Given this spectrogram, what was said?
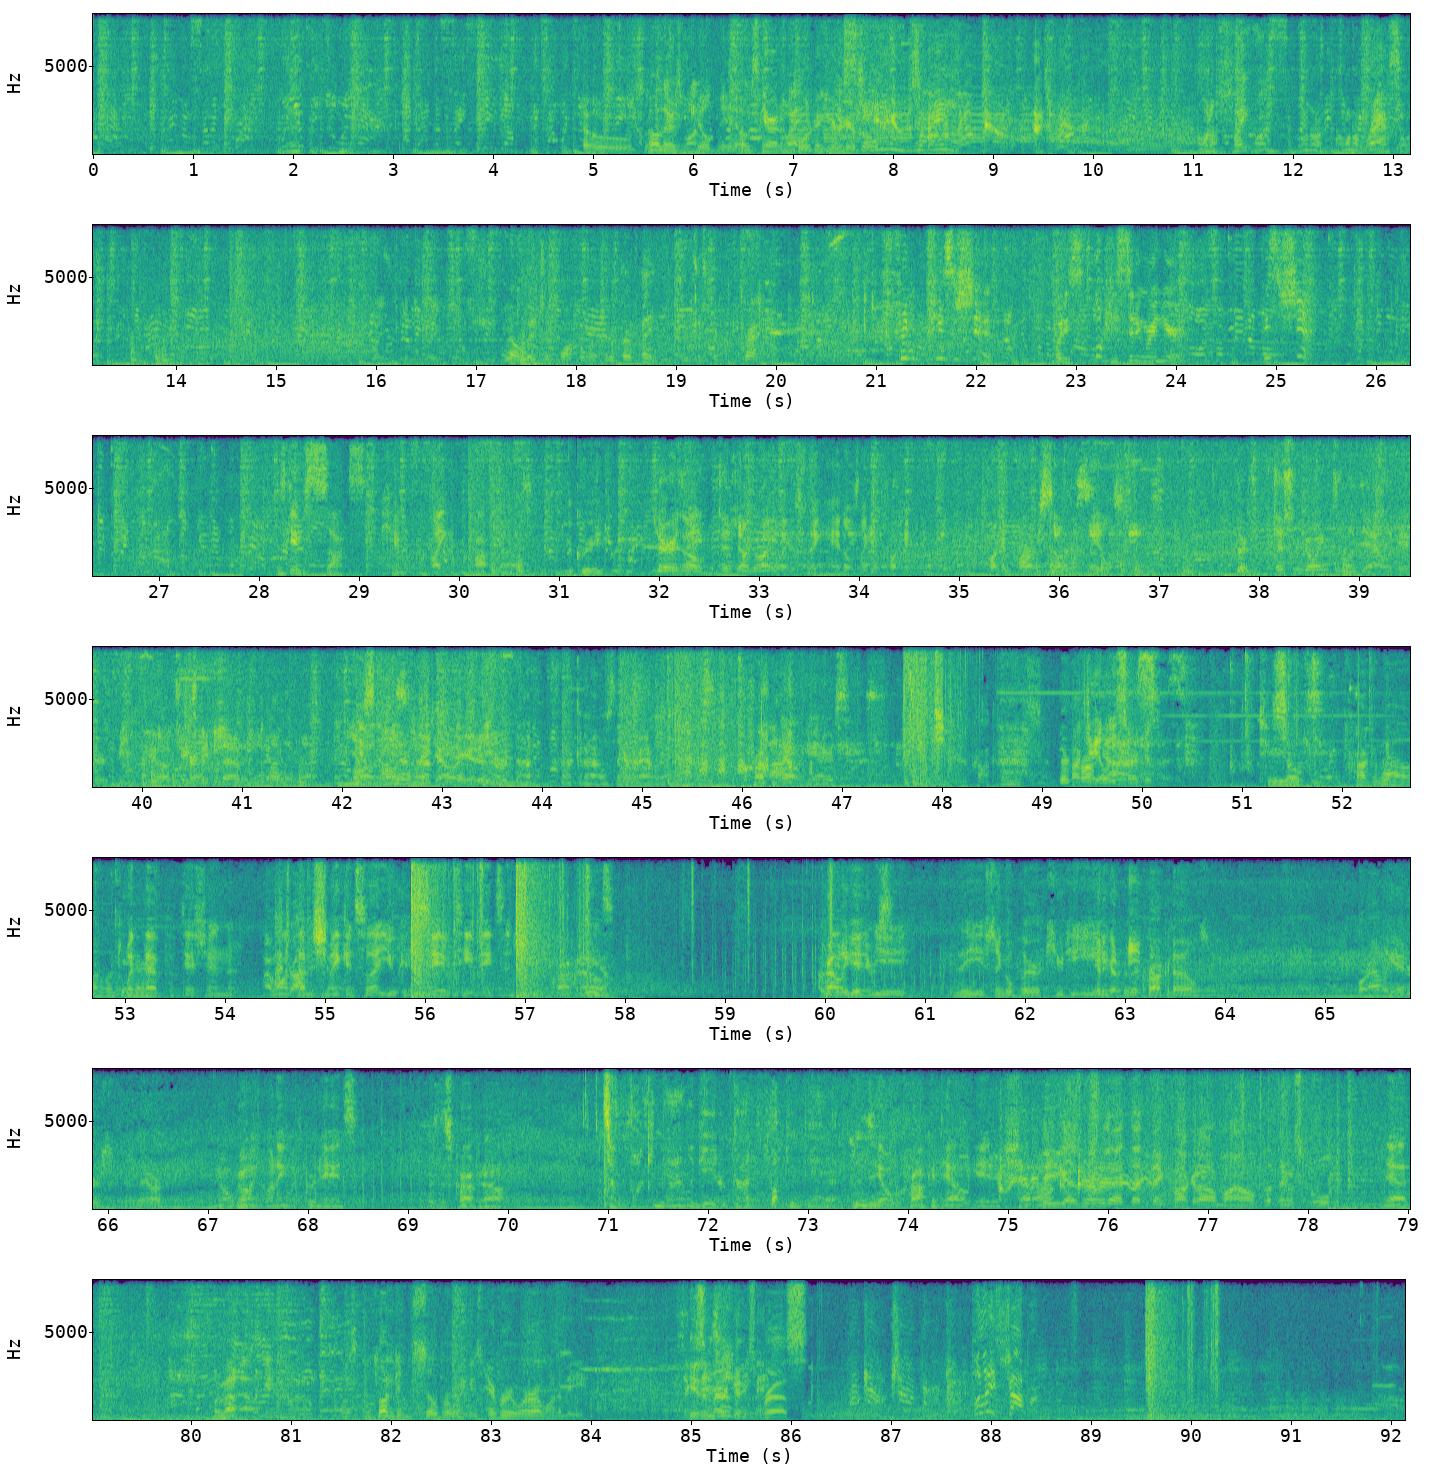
Oh, Oh, there's one. killed me. I I'm was scared away. hoarding your You're earbud. scared away. I want to fight one. I want to. I want to wrestle it. No, they just walk away. They're, they're fake. They're just a graphic. Freaking piece of shit. But he's look. he's sitting right here. Piece of shit. This game sucks. Can't fight crocodiles. Agreed. There is a oh, petition Doug, by the going. way, this thing handles like a fucking, fucking Mark selling on wheels. There's a petition going to let the alligators be real. Oh, chase people down and kill them. And yes, Oh, they are not, alligators they are are- not crocodiles, they are alligators. Crocodile alligators. They're Daily crocodiles. circus. So Crocodile with, with that petition, I want drive them to show. make it so that you can save teammates and shoot crocodiles. Or alligators. The, the single player QTE go for the beat. crocodiles. Or alligators, as they are. You know, we're going hunting with grenades. Where's this crocodile? It's a fucking alligator, god fucking damn it. Yo, crocodile alligator, shut up. Hey, you guys remember that, that thing, Crocodile Mile? That thing was cool. Yeah. What about alligator mile? That was cool Fucking too. Silverwing is everywhere I want to be. He's American Express.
